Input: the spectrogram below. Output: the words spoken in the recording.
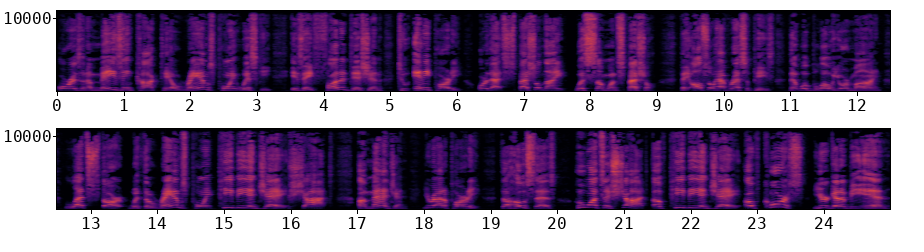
or as an amazing cocktail. Rams Point whiskey is a fun addition to any party or that special night with someone special. They also have recipes that will blow your mind. Let's start with the Rams Point PB&J shot. Imagine you're at a party. The host says, "Who wants a shot of PB&J?" Of course, you're going to be in.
